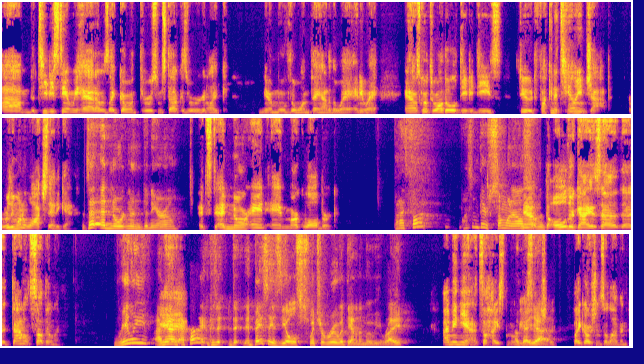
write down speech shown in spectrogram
um, the TV stand we had, I was like going through some stuff because we were gonna like, you know, move the one thing out of the way anyway. And I was going through all the old DVDs. Dude, fucking Italian Job. I really want to watch that again. Is that Ed Norton and De Niro? It's Ed Norton and Mark Wahlberg. But I thought wasn't there someone else? Now was, the older guy is uh, the Donald Sutherland. really? I mean, I, I thought because it, it basically is the old switcheroo at the end of the movie, right? I mean, yeah, it's a heist movie, Okay, yeah. essentially, like Ocean's Eleven.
